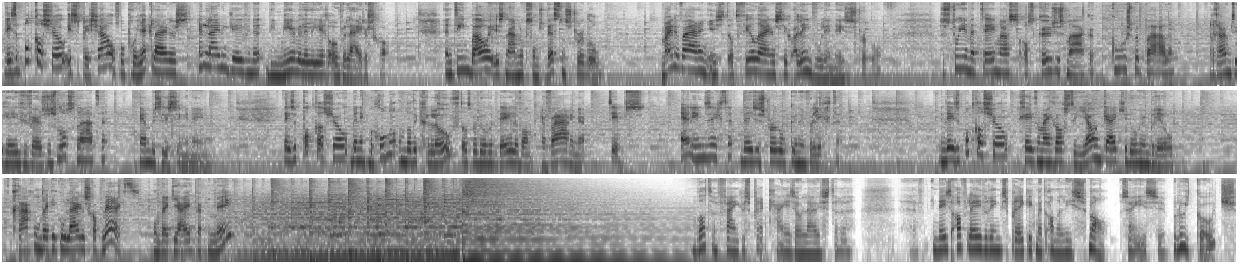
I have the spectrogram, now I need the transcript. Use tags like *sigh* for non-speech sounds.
Deze podcastshow is speciaal voor projectleiders en leidinggevenden die meer willen leren over leiderschap. Een team bouwen is namelijk soms best een struggle. Mijn ervaring is dat veel leiders zich alleen voelen in deze struggle. Ze stoeien met thema's als keuzes maken, koers bepalen, ruimte geven versus loslaten en beslissingen nemen. Deze podcastshow ben ik begonnen omdat ik geloof dat we door het delen van ervaringen, tips en inzichten deze struggle kunnen verlichten. In deze podcastshow geven mijn gasten jou een kijkje door hun bril. Graag ontdek ik hoe leiderschap werkt. Ontdek jij het met me mee? Wat een fijn gesprek ga je zo luisteren. Eh, in deze aflevering spreek ik met Annelies Smal. Zij is eh, bloeicoach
